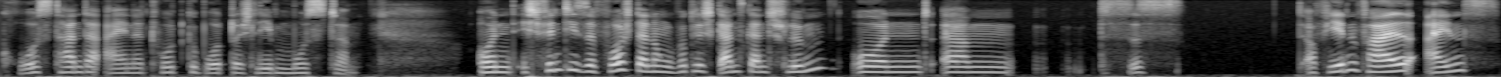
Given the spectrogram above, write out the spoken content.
Großtante eine Totgeburt durchleben musste. Und ich finde diese Vorstellung wirklich ganz, ganz schlimm. Und ähm, das ist auf jeden Fall eins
